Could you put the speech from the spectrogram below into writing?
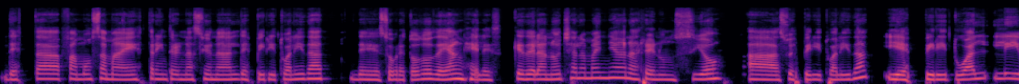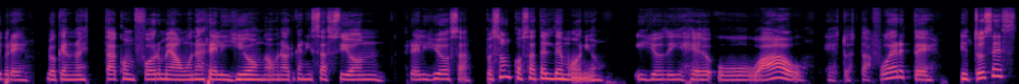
de esta famosa maestra internacional de espiritualidad, de, sobre todo de ángeles, que de la noche a la mañana renunció a su espiritualidad y espiritual libre, lo que no está conforme a una religión, a una organización religiosa, pues son cosas del demonio. Y yo dije, wow, esto está fuerte. Entonces,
